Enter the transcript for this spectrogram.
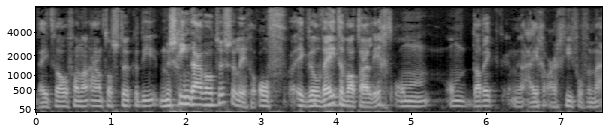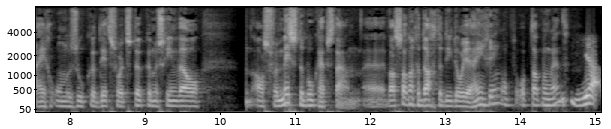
weet wel van een aantal stukken die misschien daar wel tussen liggen. Of ik wil weten wat daar ligt, om, omdat ik in mijn eigen archief of in mijn eigen onderzoeken dit soort stukken misschien wel als vermiste boek heb staan. Uh, was dat een gedachte die door je heen ging op, op dat moment? Ja,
